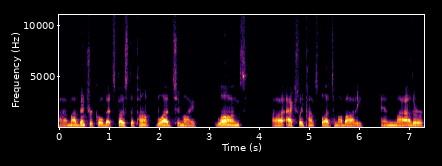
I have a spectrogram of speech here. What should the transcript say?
Uh, my ventricle that's supposed to pump blood to my lungs uh, actually pumps blood to my body and my other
